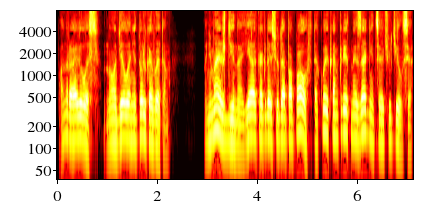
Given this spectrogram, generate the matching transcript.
«Понравилось, но дело не только в этом. Понимаешь, Дина, я, когда сюда попал, в такой конкретной заднице очутился,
